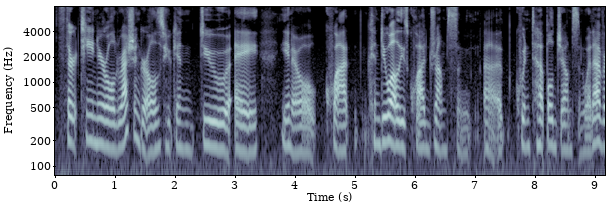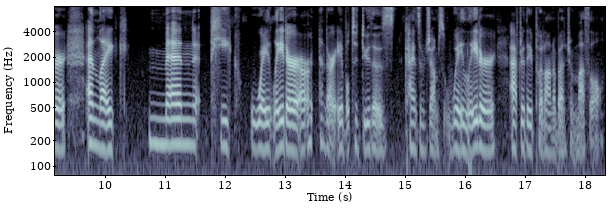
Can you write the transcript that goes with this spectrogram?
thirteen year old Russian girls who can do a you know quad can do all these quad jumps and uh, quintuple jumps and whatever, and like men peak way later and are able to do those kinds of jumps way later after they put on a bunch of muscle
